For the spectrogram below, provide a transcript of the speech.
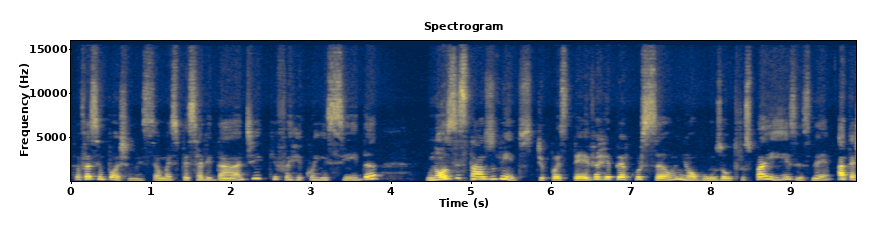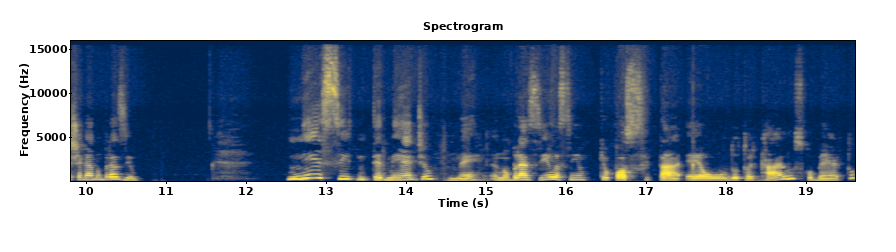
Então eu falei assim, poxa, mas é uma especialidade que foi reconhecida nos Estados Unidos. Depois teve a repercussão em alguns outros países, né? Até chegar no Brasil. Nesse intermédio, né, no Brasil, assim, o que eu posso citar é o Dr. Carlos Roberto,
